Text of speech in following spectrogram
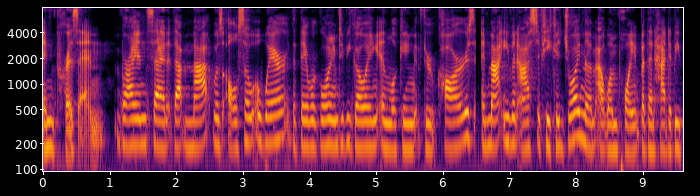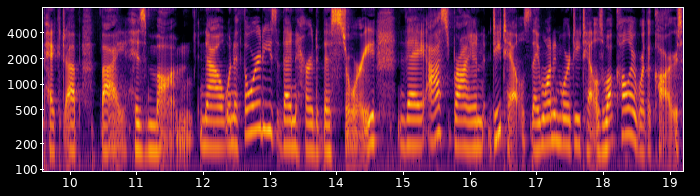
in prison. Brian said that Matt was also aware that they were going to be going and looking through cars. And Matt even asked if he could join them at one point, but then had to be picked up by his mom. Now, when authorities then heard this story, they asked Brian details. They wanted more details. What color were the cars?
